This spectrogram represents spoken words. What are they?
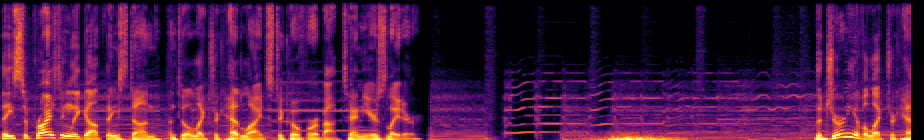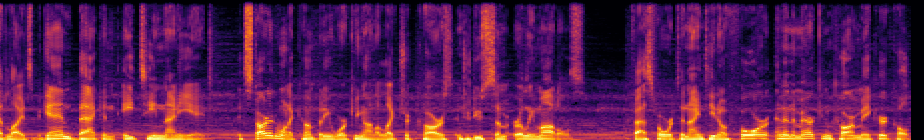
they surprisingly got things done until electric headlights took over about 10 years later. The journey of electric headlights began back in 1898. It started when a company working on electric cars introduced some early models. Fast forward to 1904, and an American car maker called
